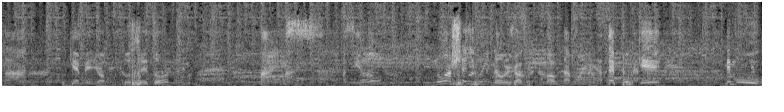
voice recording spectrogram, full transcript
tarde, que é melhor para o torcedor, né? Mas, assim, eu não achei ruim não os jogos de 9 da manhã. Até porque, mesmo,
